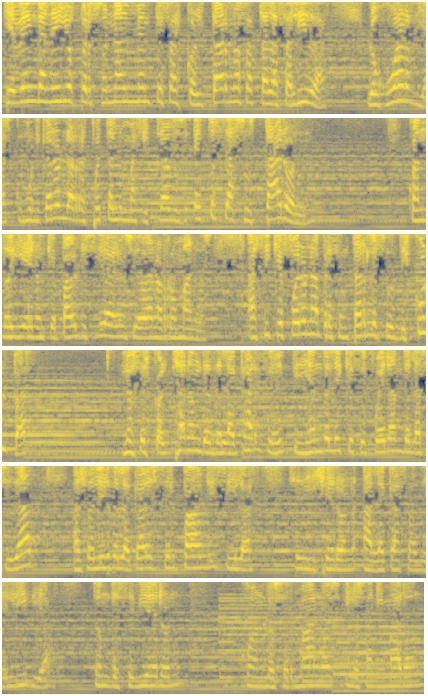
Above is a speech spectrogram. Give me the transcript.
Que vengan ellos personalmente a escoltarnos hasta la salida. Los guardias comunicaron la respuesta a los magistrados. Estos se asustaron cuando oyeron que Pablo y Sila eran ciudadanos romanos. Así que fueron a presentarle sus disculpas los escoltaron desde la cárcel pidiéndole que se fueran de la ciudad. Al salir de la cárcel, Pablo y Silas se dirigieron a la casa de Lidia, donde se vieron con los hermanos y los animaron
